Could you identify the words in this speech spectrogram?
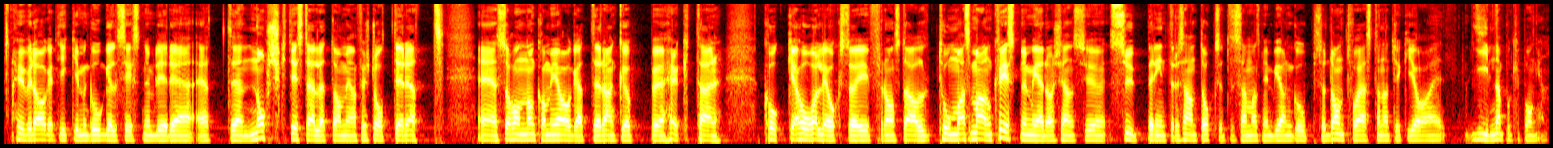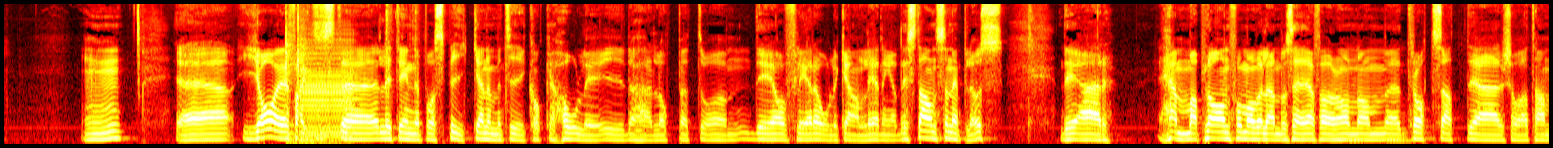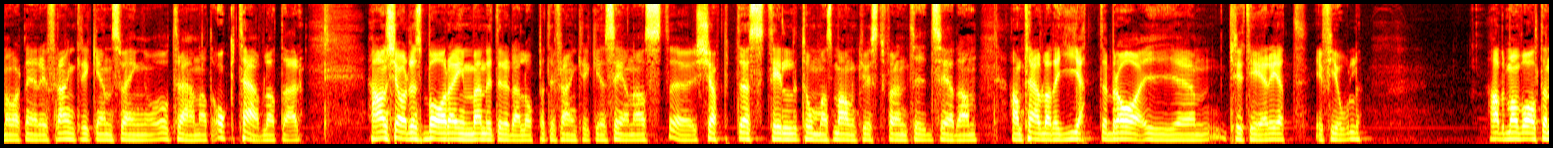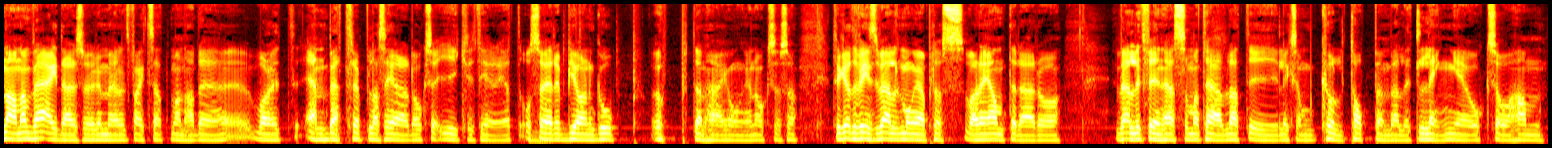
Huvudlaget gick ju med Google sist, nu blir det ett eh, norskt istället om jag har förstått det rätt. Eh, så honom kommer jag att ranka upp eh, högt här. Kokahål är också ifrån stall. Thomas Malmqvist numera känns ju superintressant också tillsammans med Björn Goop. Så de två hästarna tycker jag är givna på kupongen. Mm. Jag är faktiskt lite inne på att spika nummer 10, Coca-Holy, i det här loppet. Och det är av flera olika anledningar. Distansen är plus. Det är hemmaplan får man väl ändå säga för honom, eh, trots att det är så att han har varit nere i Frankrike en sväng och, och tränat och tävlat där. Han kördes bara invändigt i det där loppet i Frankrike senast. Eh, köptes till Thomas Malmqvist för en tid sedan. Han tävlade jättebra i eh, kriteriet i fjol. Hade man valt en annan väg där så är det möjligt faktiskt att man hade varit än bättre placerad också i kriteriet. Och så är det Björn Goop upp den här gången också. Så jag tycker att det finns väldigt många plusvarianter där. Och väldigt fin häst som har tävlat i liksom kulltoppen väldigt länge också. Han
